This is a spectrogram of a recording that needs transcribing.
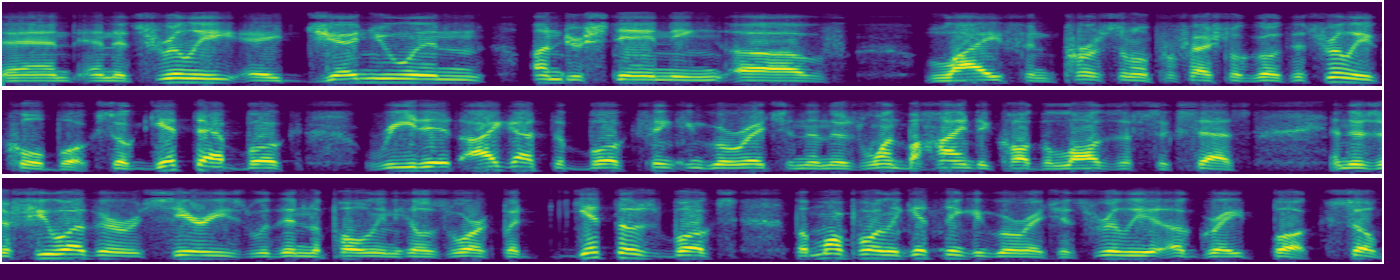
and and it's really a genuine understanding of life and personal and professional growth. It's really a cool book. So get that book, read it. I got the book Think and Grow Rich, and then there's one behind it called The Laws of Success. And there's a few other series within Napoleon Hill's work, but get those books. But more importantly, get Think and Grow Rich. It's really a great book. So,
